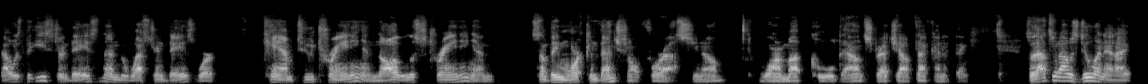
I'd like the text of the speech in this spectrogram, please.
that was the Eastern days, and then the Western days were Cam two training and Nautilus training, and something more conventional for us, you know, warm up, cool down, stretch out, that kind of thing. So that's what I was doing, and I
